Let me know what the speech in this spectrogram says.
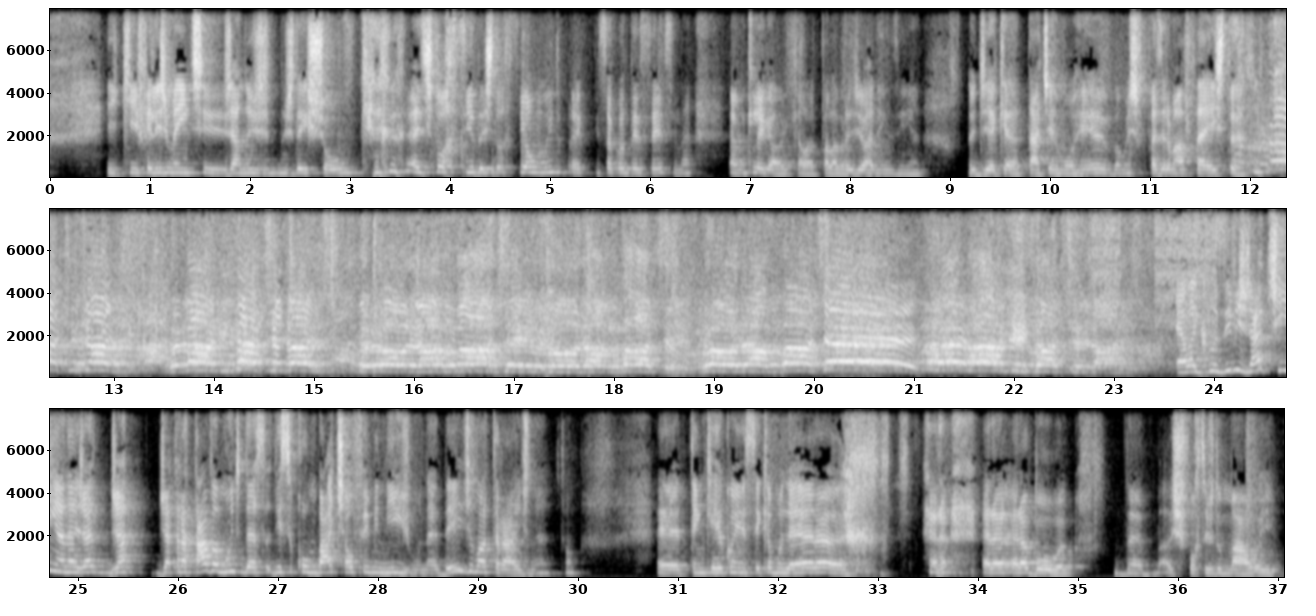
e que felizmente já nos, nos deixou, as torcidas torciam muito para que isso acontecesse, né, é muito legal aquela palavra de ordenzinha. No dia que a Thatcher morrer, vamos fazer uma festa. ela inclusive já tinha, né? Já, já, já tratava muito dessa, desse combate ao feminismo, né? Desde lá atrás, né? Então é, tem que reconhecer que a mulher era, era, era, era boa, né? as forças do mal aí.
